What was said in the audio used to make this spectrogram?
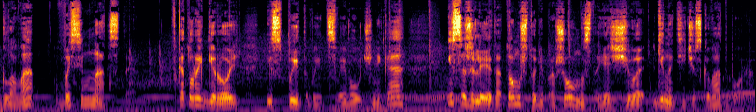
Глава 18, в которой герой испытывает своего ученика и сожалеет о том, что не прошел настоящего генетического отбора.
